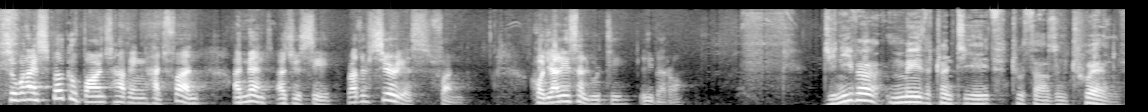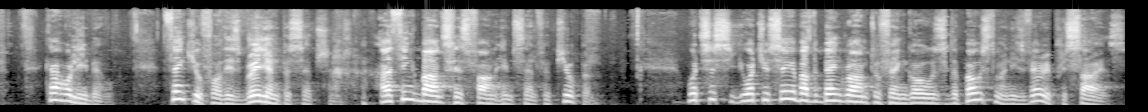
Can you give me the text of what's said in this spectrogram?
So when I spoke of Barnes having had fun, I meant, as you see, rather serious fun. Cordiali saluti, libero. Geneva, May the 28th, 2012. Caro Libero, thank you for this brilliant perception. I think Barnes has found himself a pupil. What you say about the background to Van Gogh's The Postman is very precise.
